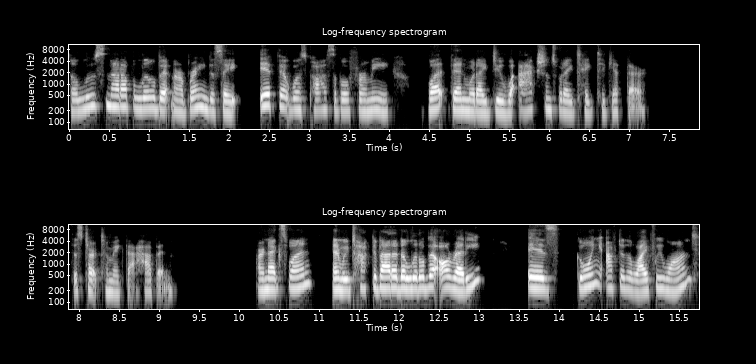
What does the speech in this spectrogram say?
So loosen that up a little bit in our brain to say, if it was possible for me, what then would I do? What actions would I take to get there to start to make that happen? Our next one, and we talked about it a little bit already, is going after the life we want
